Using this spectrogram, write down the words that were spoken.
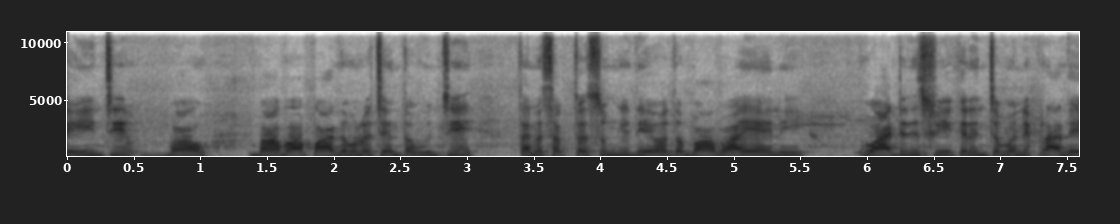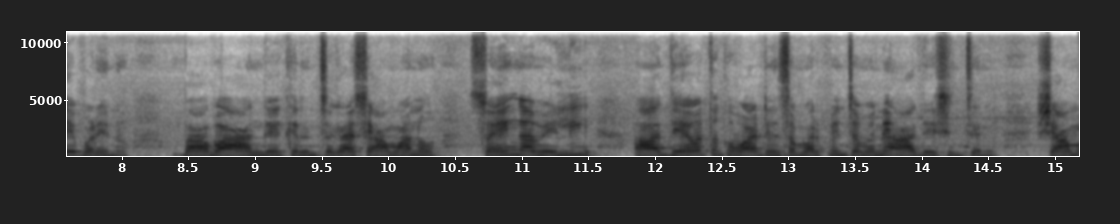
చేయించి బా బాబా పాదముల చెంత ఉంచి తన సప్తశృంగి దేవత బాబాయే అని వాటిని స్వీకరించమని ప్రాధేయపడాను. బాబా అంగీకరించగా శ్యామను స్వయంగా వెళ్ళి ఆ దేవతకు వాటిని సమర్పించమని ఆదేశించాను. శ్యామ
